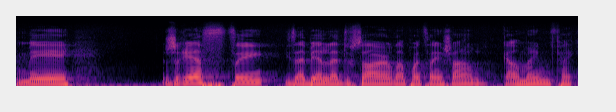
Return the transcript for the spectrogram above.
Mais je reste, tu sais, Isabelle la douceur dans Pointe-Saint-Charles, quand même. Fait que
